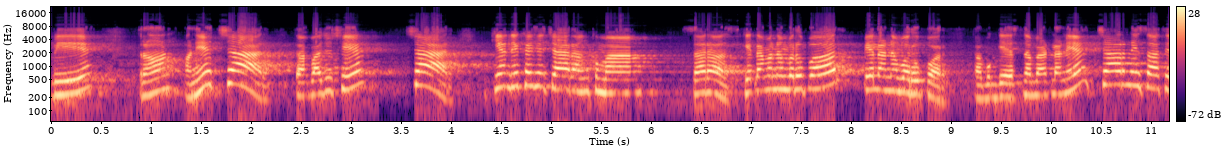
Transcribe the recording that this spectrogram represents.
બે, ત્રણ અને ચાર. તો આ બાજુ છે ચાર. ક્યાં દેખાય છે ચાર અંકમાં? સરસ. કેટલામાં નંબર ઉપર? પેલા નંબર ઉપર. તો ગેસના બાટલાને ચારની સાથે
